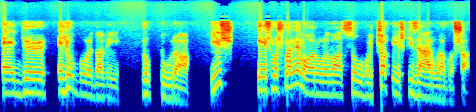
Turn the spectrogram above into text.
egy, egy jobboldali struktúra is, és most már nem arról van szó, hogy csak és kizárólagosan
